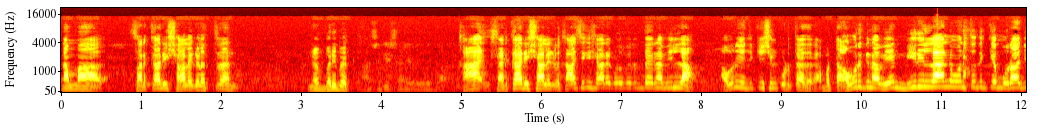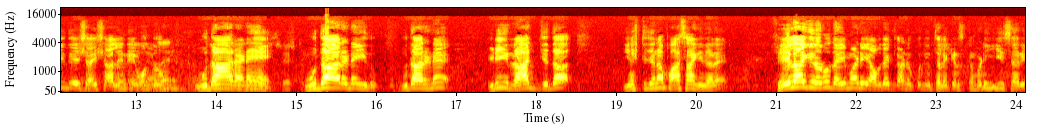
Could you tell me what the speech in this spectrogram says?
ನಮ್ಮ ಸರ್ಕಾರಿ ಶಾಲೆಗಳ ಹತ್ರ ಬರಿಬೇಕು. ಕಾ ಸರ್ಕಾರಿ ಶಾಲೆಗಳು ಖಾಸಗಿ ಶಾಲೆಗಳ ವಿರುದ್ಧ ನಾವಿಲ್ಲ. ಅವರು ಎಜುಕೇಶನ್ ಕೊಡ್ತಾ ಇದ್ದಾರೆ. ಬಟ್ ಅವ್ರಿಗೆ ನಾವೇನು ಮೀರಿಲ್ಲ ಅನ್ನುವಂಥದ್ದಕ್ಕೆ ಮುರಾಜಿ ದೇಸಾಯಿ ಶಾಲೆನೇ ಒಂದು ಉದಾಹರಣೆ. ಉದಾಹರಣೆ ಇದು. ಉದಾಹರಣೆ ಇಡೀ ರಾಜ್ಯದ ಎಷ್ಟು ಜನ ಪಾಸ್ ಆಗಿದ್ದಾರೆ? ಫೇಲ್ ಆಗಿರೋರು ದಯಮಾಡಿ ಯಾವುದೇ ಕಾರಣಕ್ಕೂ ನೀವು ತಲೆ ಕೆಡಿಸ್ಕೊಂಬೇಡಿ. ಈ ಸಾರಿ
